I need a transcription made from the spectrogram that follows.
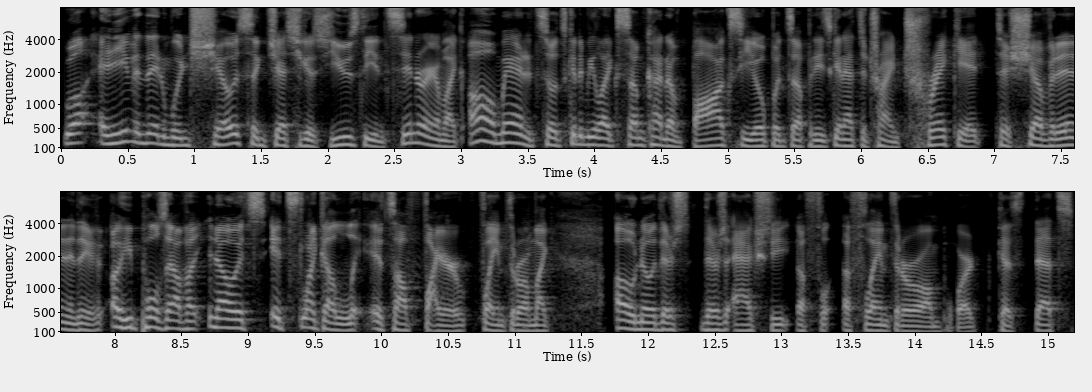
Well, and even then, when Sho suggests you just use the incinerator, I'm like, oh man, so it's gonna be like some kind of box he opens up, and he's gonna have to try and trick it to shove it in, and oh, he pulls it out like, no, it's it's like a it's a fire flamethrower. I'm like, oh no, there's there's actually a, fl- a flamethrower on board because that's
